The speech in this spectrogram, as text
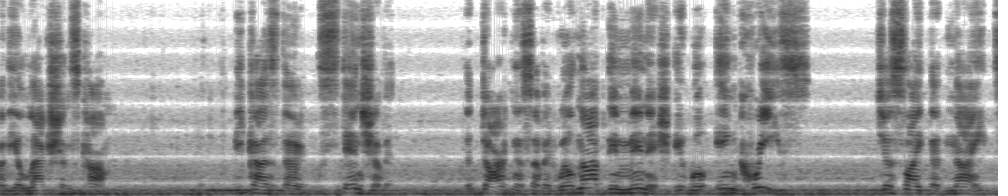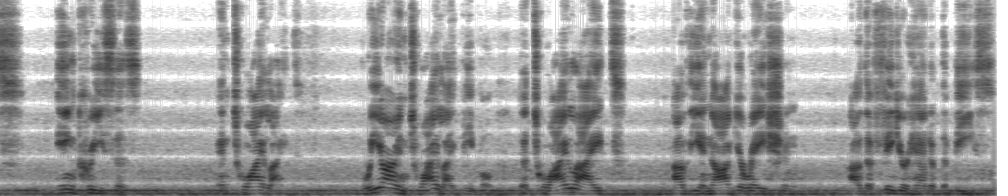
when the elections come. Because the stench of it, the darkness of it will not diminish, it will increase. Just like the night increases in twilight. We are in twilight, people. The twilight of the inauguration of the figurehead of the beast.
